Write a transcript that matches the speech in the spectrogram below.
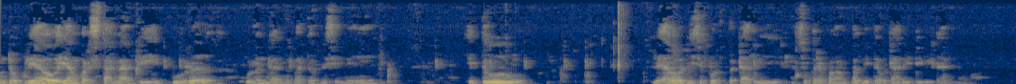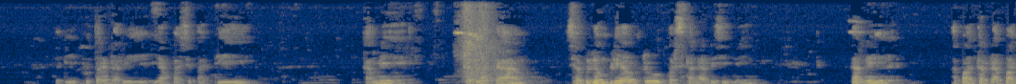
untuk beliau yang berstana di Pura Kulon dan Batur di sini itu beliau disebut Betari Sukra Pengampa Bida Betari di Widano. Jadi putra dari yang Pasipati kami ke belakang sebelum beliau itu berstana di sini kami apa terdapat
